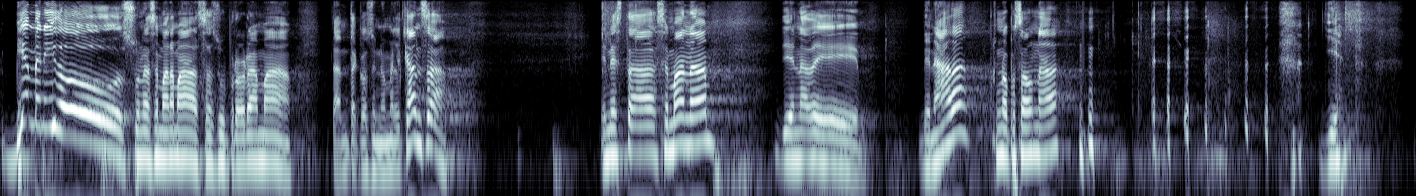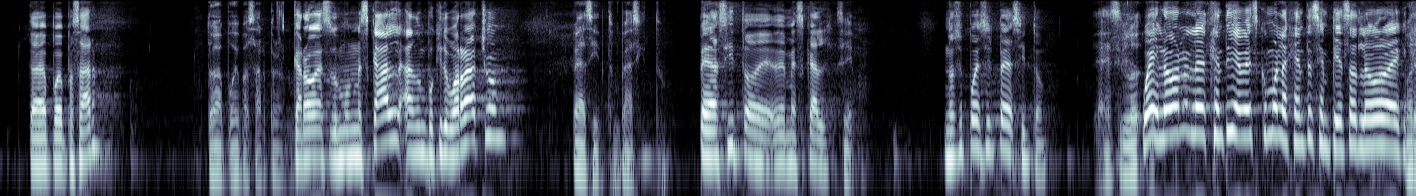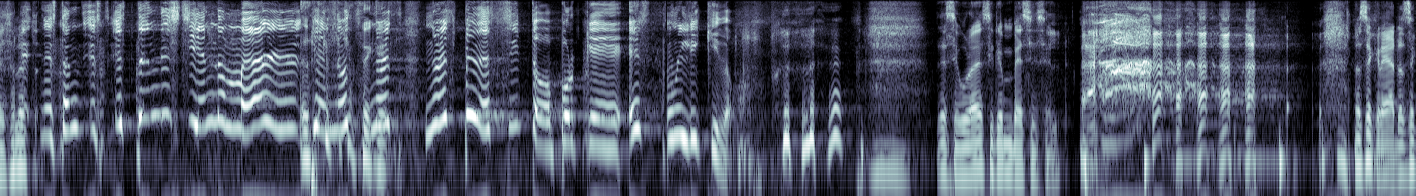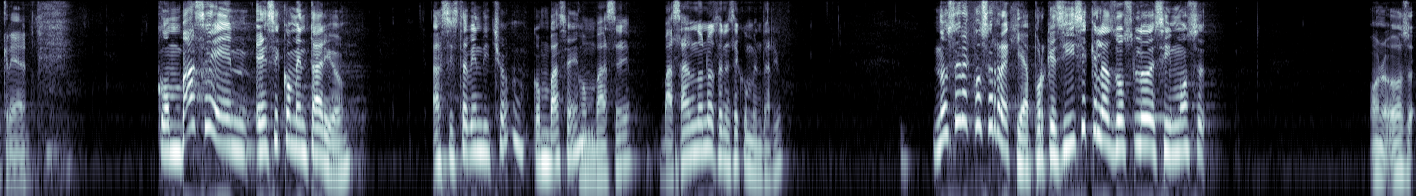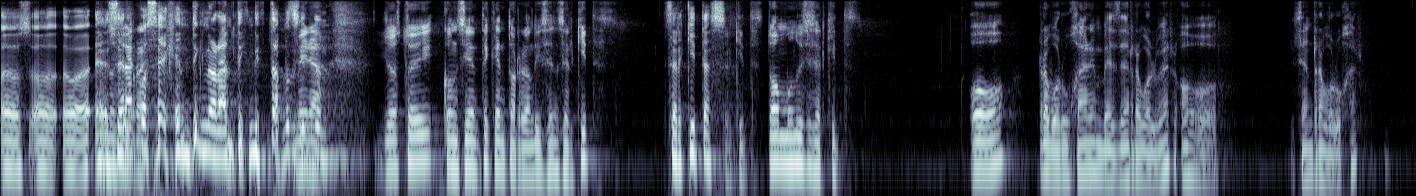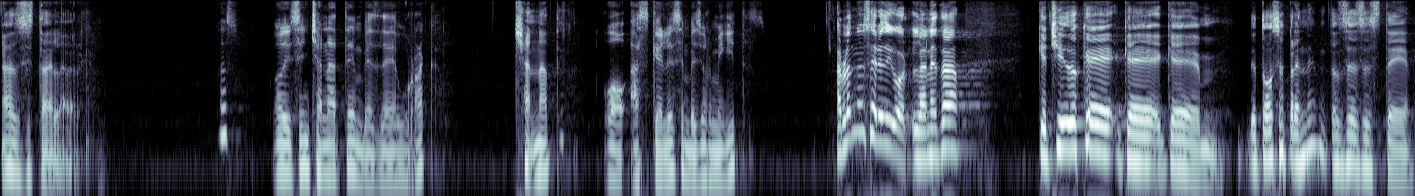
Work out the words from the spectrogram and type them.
Bienvenidos una semana más a su programa Tanta cosa y no me alcanza. En esta semana llena de, de nada, no ha pasado nada. Yet. ¿Todavía puede pasar? Todavía puede pasar, pero no. Caro se tomó un mezcal, anda un poquito borracho. Pedacito, un pedacito. Pedacito de, de mezcal. Sí. No se puede decir pedacito. Lo- Güey, luego la gente ya ves cómo la gente se empieza luego. de- Por eso lo Eh, estoy- están, es- están diciendo mal Es que, que no, fíjense no que- es, no es pedacito porque es un líquido. de seguro a decir en veces él. no se crean, no se crean. Con base en ese comentario, así está bien dicho, con base en. Con base, basándonos en ese comentario. No será cosa regia, porque si dice que las dos lo decimos. O, no, o- o- o- o- No será cosa de gente ignorante. Estamos Mira, siendo yo estoy consciente que en Torreón dicen cerquitas. cerquitas. Cerquitas. Todo el mundo dice cerquitas. O reborujar en vez de revolver. O dicen reborujar. Ah, sí está de la verga. Pues, O dicen chanate en vez de burraca. Chanate. O asqueles en vez de hormiguitas. Hablando en serio, digo, la neta, qué chido que, que- que de todo se aprende. Entonces, este,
